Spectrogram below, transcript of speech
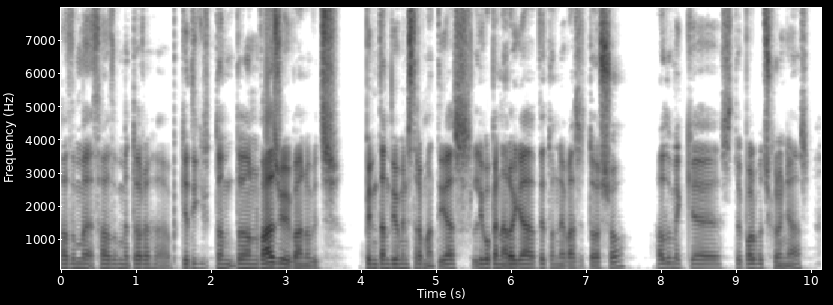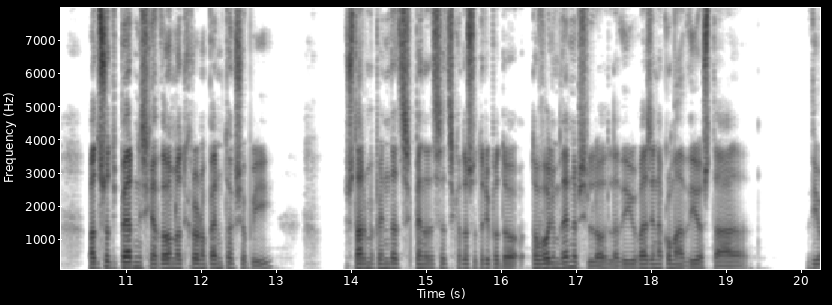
θα, δούμε, θα δούμε τώρα. Γιατί τον, τον βάζει ο Ιβάνοβιτς. Πριν ήταν δύο μήνες τραυματίας. Λίγο Πεναρόγια δεν τον έβαζε τόσο. Θα δούμε και στο υπόλοιπο της χρονιάς. Πάντως ό,τι παίρνει σχεδόν, ό,τι χρόνο παίρνει, το αξιοποιεί. Σουτάρει με 50, 54% στο τρίποντο. Το volume δεν είναι ψηλό, δηλαδή βάζει 1,2 στα 2,6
